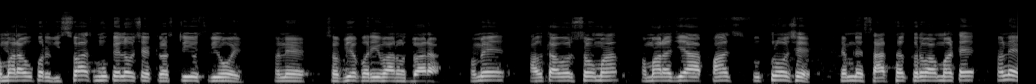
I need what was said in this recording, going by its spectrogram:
અમારા ઉપર વિશ્વાસ મૂકેલો છે ટ્રસ્ટીઓશ્રીઓએ અને સભ્ય પરિવારો દ્વારા. અમે આવતા વર્ષોમાં અમારા જે આ પાંચ સૂત્રો છે, તેમને સાર્થક કરવા માટે અને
